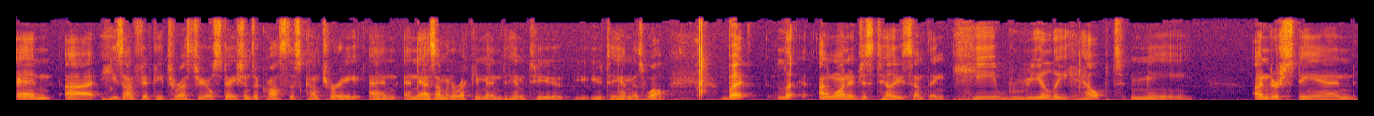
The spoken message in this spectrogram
and uh, he's on 50 terrestrial stations across this country. And, and as I'm going to recommend him to you, you to him as well. But I want to just tell you something. He really helped me understand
